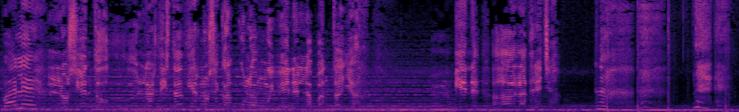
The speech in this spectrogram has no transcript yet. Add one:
¿vale? Lo siento, las distancias no se calculan muy bien en la pantalla. Viene, a la derecha.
